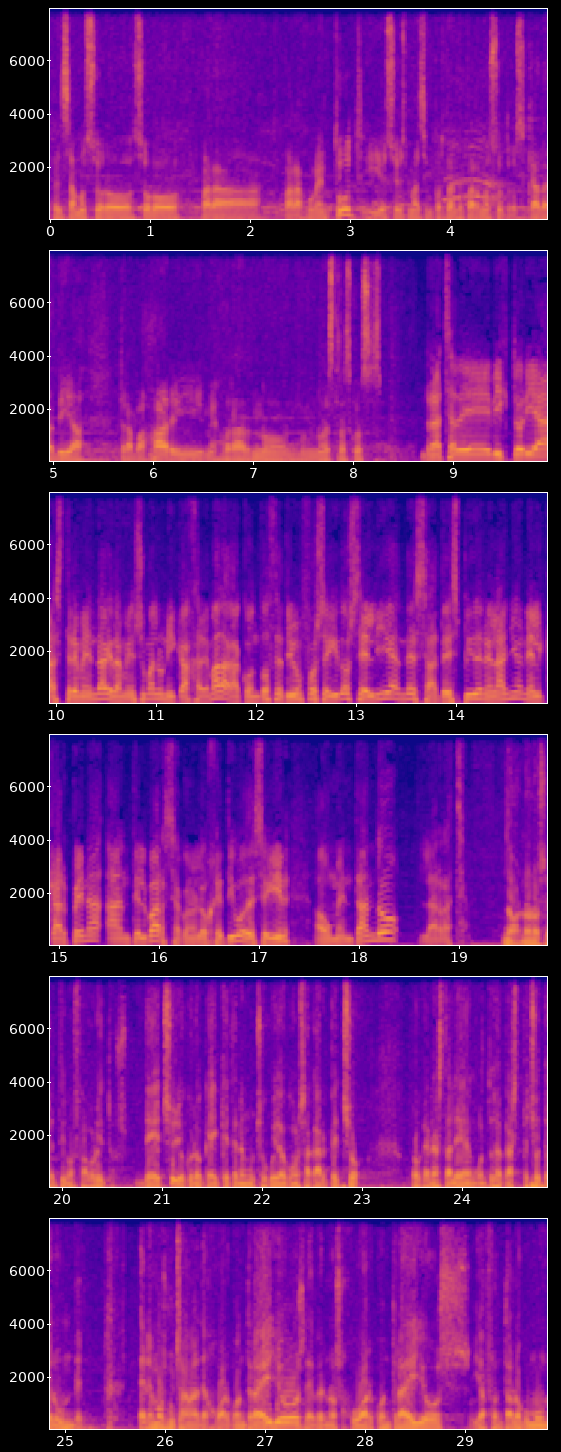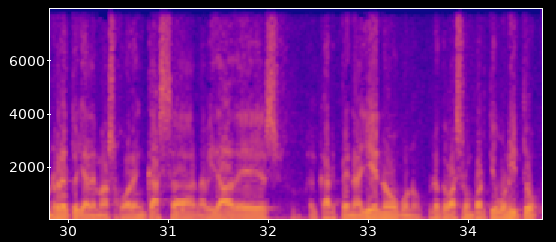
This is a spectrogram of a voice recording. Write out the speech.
pensamos solo, solo para, para juventud y eso es más importante para nosotros. Cada día trabajar y mejorar nuestras cosas. Racha de victorias tremenda que también suma el Unicaja de Málaga. Con 12 triunfos seguidos, el Lía Endesa despiden el año en el Carpena ante el Barça con el objetivo de seguir aumentando la racha. No, no nos sentimos favoritos. De hecho, yo creo que hay que tener mucho cuidado con sacar pecho, porque en esta liga, en cuanto sacas pecho, te lo hunden. Tenemos muchas ganas de jugar contra ellos, de vernos jugar contra ellos y afrontarlo como un reto y además jugar en casa, Navidades, el Carpena lleno. Bueno, creo que va a ser un partido bonito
